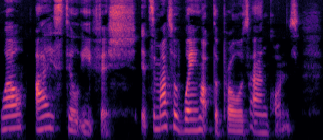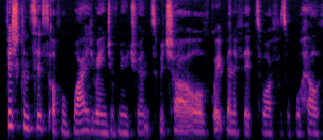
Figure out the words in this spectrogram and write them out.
Well, I still eat fish. It's a matter of weighing up the pros and cons. Fish consists of a wide range of nutrients which are of great benefit to our physical health.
